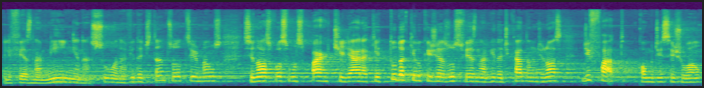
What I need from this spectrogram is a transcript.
Ele fez na minha, na sua, na vida de tantos outros irmãos. Se nós fôssemos partilhar aqui tudo aquilo que Jesus fez na vida de cada um de nós, de fato, como disse João,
